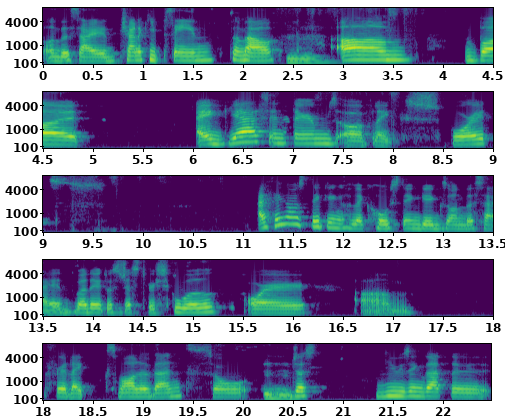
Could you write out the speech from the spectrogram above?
on the side, trying to keep sane somehow. Mhm. Um, but I guess in terms of like sports, I think I was taking like hosting gigs on the side, whether it was just for school or um, for like small events. So Mhm. just using that to,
